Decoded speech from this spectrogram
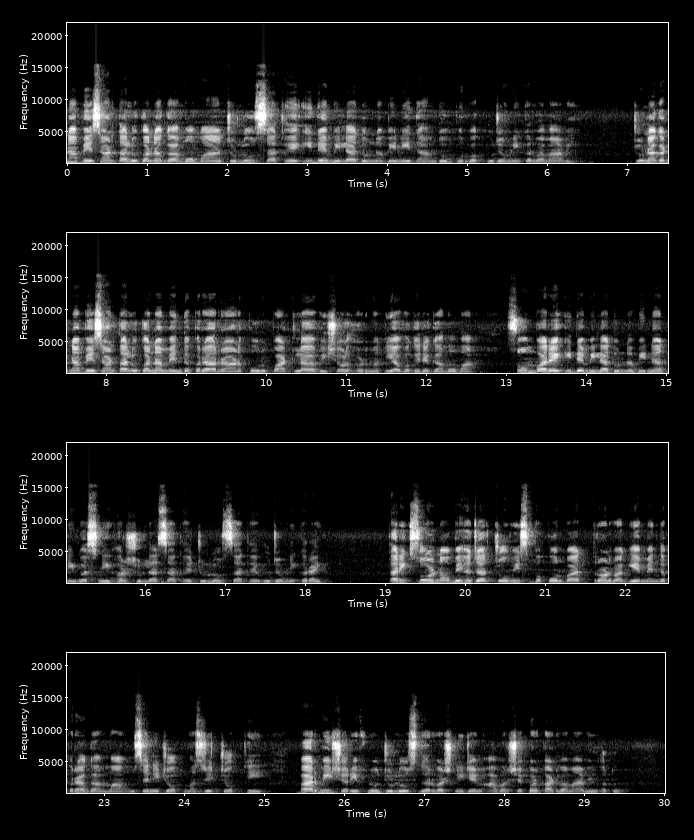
જૂનાગઢના ભેસાણ તાલુકાના ગામોમાં જુલુસ સાથે ઈદે મિલાદુન્નબીની ધામધૂમપૂર્વક ઉજવણી કરવામાં આવી. જૂનાગઢના ભેસાણ તાલુકાના મેંદપરા, રાણપુર, પાટલા, વિશળ હળમતિયા વગેરે ગામોમાં સોમવારે ઈદે મિલાદુન્નબીના દિવસની હર્ષોલ્લાસ સાથે જુલુસ સાથે ઉજવણી કરાઈ. તારીખ સોળ નવ બે હજાર ચોવીસ બપોર બાદ ત્રણ વાગ્યે મેંદપરા ગામમાં હુસેની ચોક, મસ્જિદ ચોકથી બારમી શરીફનું જુલુસ દર વર્ષની જેમ આ વર્ષે પણ કાઢવામાં આવ્યું હતું.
